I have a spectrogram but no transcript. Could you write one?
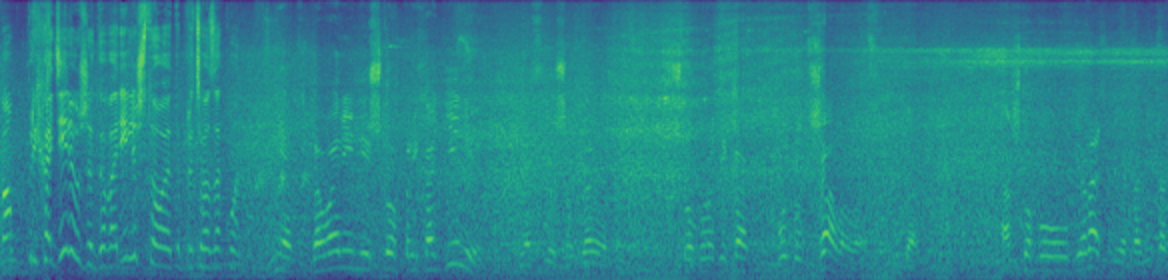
Вам приходили уже, говорили, что это противозаконно? Нет, говорили, что приходили, я слышал до этого, что вроде как будут жаловаться куда А чтобы его убирать, нет, они как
